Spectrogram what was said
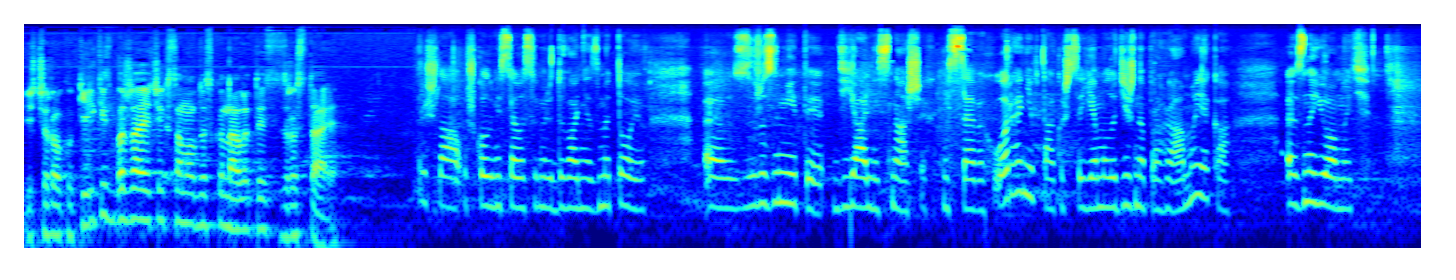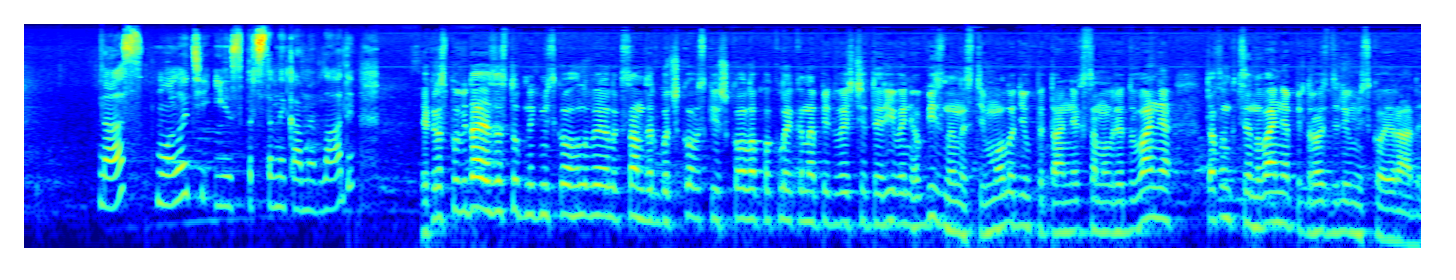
і щороку кількість бажаючих самовдосконалитись зростає. Прийшла у школу місцевого самоврядування з метою е, зрозуміти діяльність наших місцевих органів. Також це є молодіжна програма, яка знайомить нас, молодь, із представниками влади. Як розповідає заступник міського голови Олександр Бочковський, школа покликана підвищити рівень обізнаності молоді в питаннях самоврядування та функціонування підрозділів міської ради.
